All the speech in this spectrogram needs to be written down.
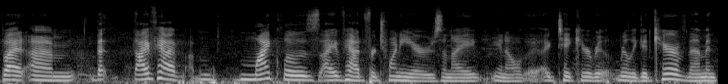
But um, that I've had my clothes I've had for 20 years, and I, you know, I take care really good care of them, and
